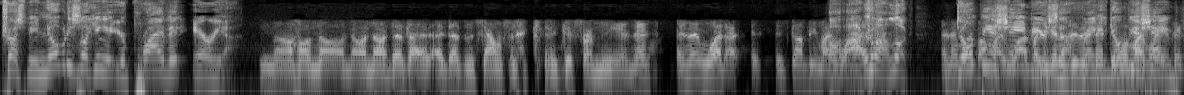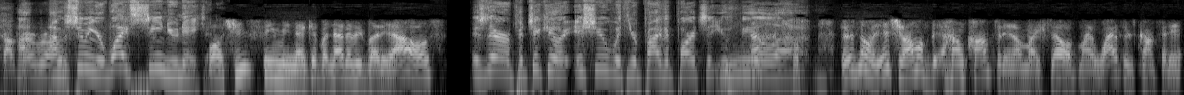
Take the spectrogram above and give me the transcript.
Trust me, nobody's looking at your private area. No, no, no, no. That that, that doesn't sound good for me. And then and then what? It's going to be my Uh, wife. come on, look. Don't be ashamed of Are you do Frankie. Don't be ashamed. take off her I? I'm assuming your wife's seen you naked. Well, she's seen me naked, but not everybody else. Is there a particular issue with your private parts that you feel? Uh, There's no issue. I'm a bit, I'm confident of myself. My wife is confident.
